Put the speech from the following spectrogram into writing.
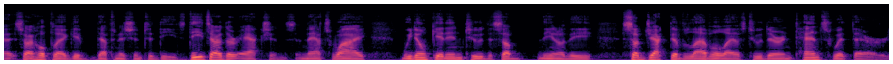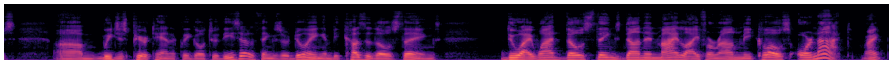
uh, so I hopefully I give definition to deeds. Deeds are their actions, and that's why we don't get into the sub you know the subjective level as to their intents with theirs. Um, we just puritanically go to these are the things they're doing, and because of those things, do I want those things done in my life around me close or not? Right,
